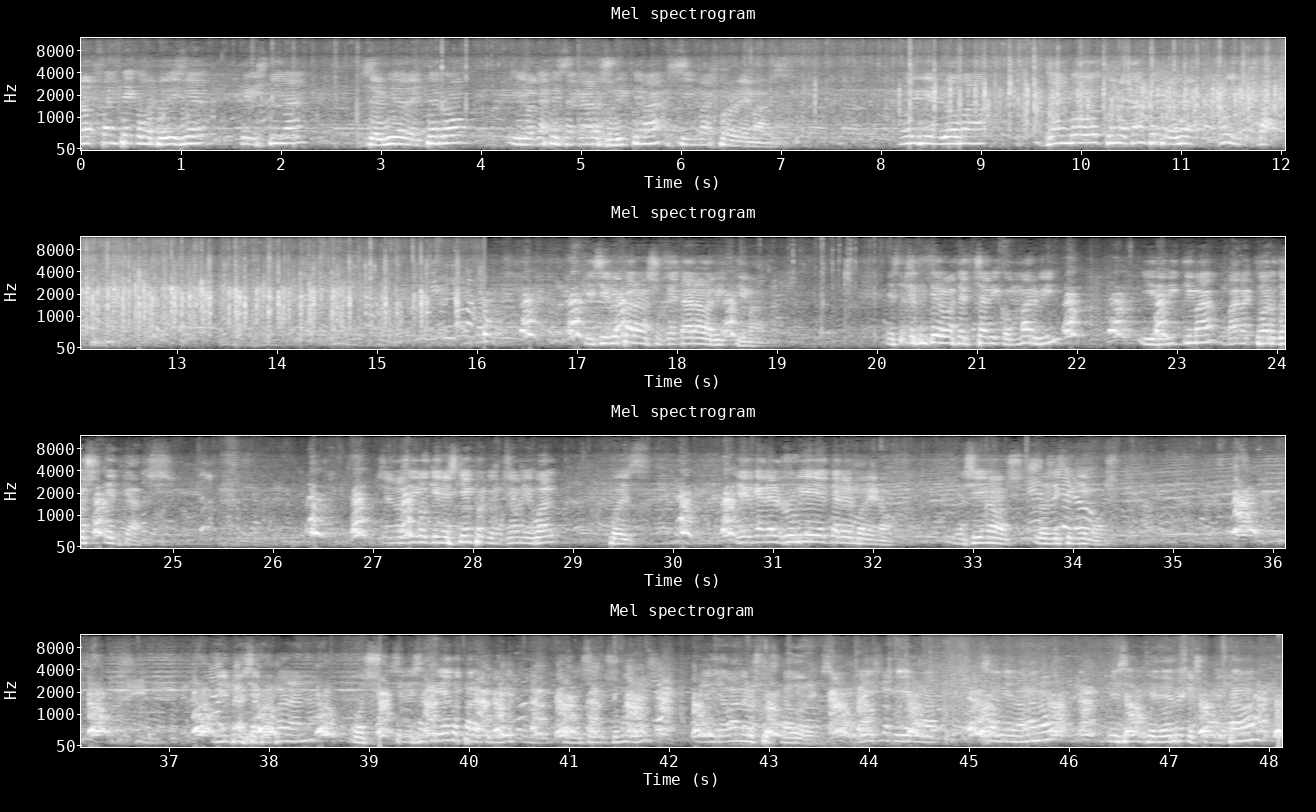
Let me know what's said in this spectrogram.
No obstante, como podéis ver, Cristina se olvida del perro y lo que hace es sacar a su víctima sin más problemas. Muy bien, Loba. Django, tú no tanto, pero bueno, muy bien, va. Que sirve para sujetar a la víctima. Este ejercicio lo va a hacer Xavi con Marvin y de víctima van a actuar dos Edgars. Sea, no os digo quién es quién porque como se llaman igual, pues Edgar el rubio y Edgar el moreno. Y así nos los distinguimos. Mientras se preparan, os- se les ha criado para convivir con, con los seres humanos y ayudaban a los pescadores. ¿Veis lo que lleva Xavi en la mano? Es el FDR que os comentaba.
